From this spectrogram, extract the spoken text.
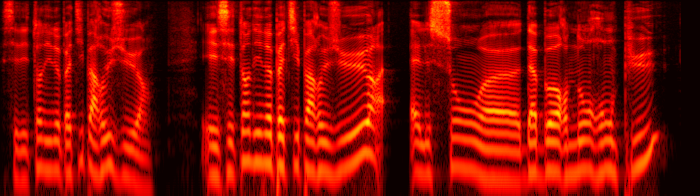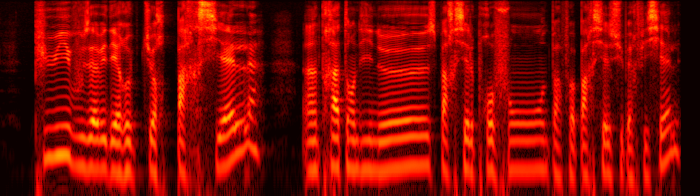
C'est des tendinopathies par usure. Et ces tendinopathies par usure, elles sont euh, d'abord non rompues, puis vous avez des ruptures partielles, intratendineuses, partielles profondes, parfois partielles superficielles,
